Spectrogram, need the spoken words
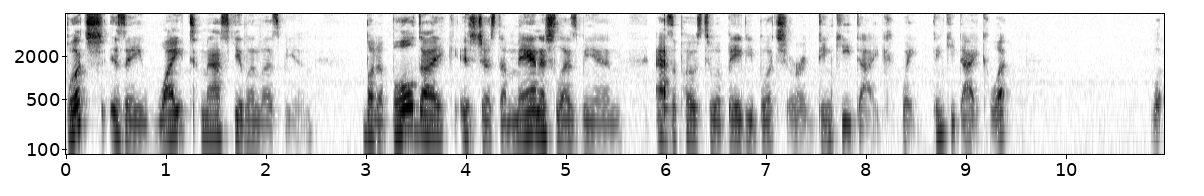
Butch is a white masculine lesbian, but a Bull Dyke is just a mannish lesbian as opposed to a baby Butch or a dinky dyke. Wait, dinky dyke? What? What?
